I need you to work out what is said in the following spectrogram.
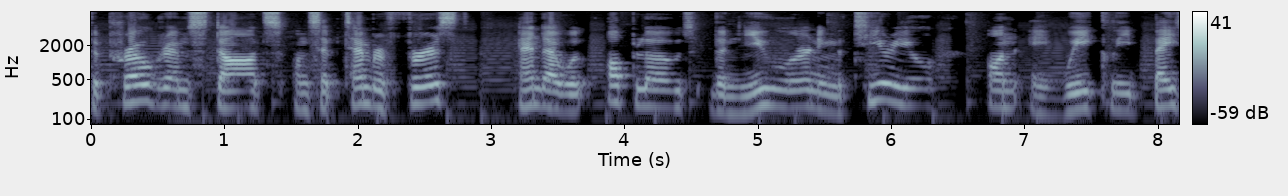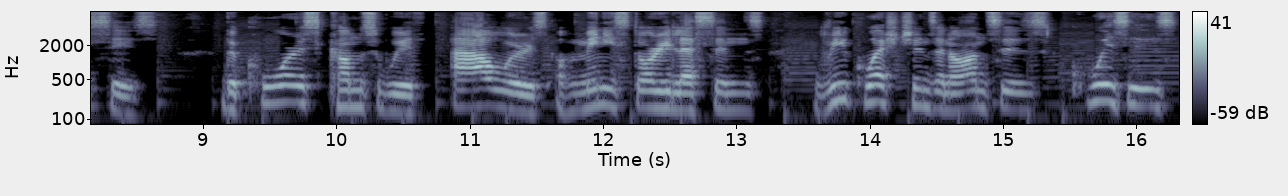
The program starts on September 1st and I will upload the new learning material on a weekly basis. The course comes with hours of mini story lessons, real questions and answers, quizzes,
